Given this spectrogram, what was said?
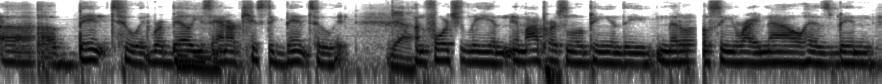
uh, bent to it, rebellious, mm-hmm. anarchistic bent to it. Yeah. Unfortunately, in, in my personal opinion, the metal scene right now has been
